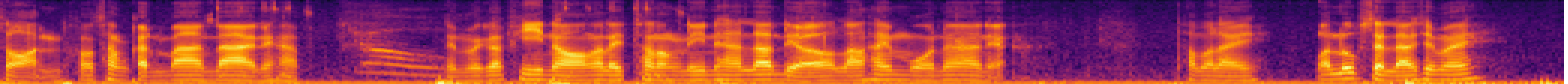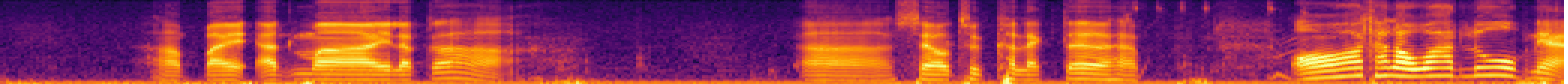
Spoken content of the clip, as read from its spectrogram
สอนเขาทำกันบ้านได้นะครับ ดี๋ยวมันก็พี่น้องอะไรทำนองนี้นะฮะแล้วเดี๋ยวเราให้โมนาเนี่ยทำอะไรวาดรูปเสร็จแล้วใช่ไหมไป admire แล้วก็อ่า sell to collector ครับ อ๋อ ถ้าเราวาดรูปเนี่ย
